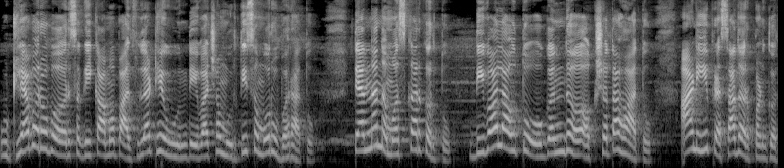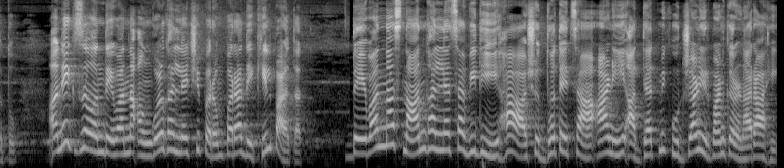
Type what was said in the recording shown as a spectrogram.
उठल्याबरोबर सगळी कामं बाजूला ठेवून देवाच्या मूर्तीसमोर उभं राहतो. त्यांना नमस्कार करतो दिवा लावतो गंध अक्षता वाहतो आणि प्रसाद अर्पण करतो. अनेक जण देवांना आंघोळ घालण्याची परंपरा देखील पाळतात. देवांना स्नान घालण्याचा विधी हा शुद्धतेचा आणि आध्यात्मिक ऊर्जा निर्माण करणारा आहे.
